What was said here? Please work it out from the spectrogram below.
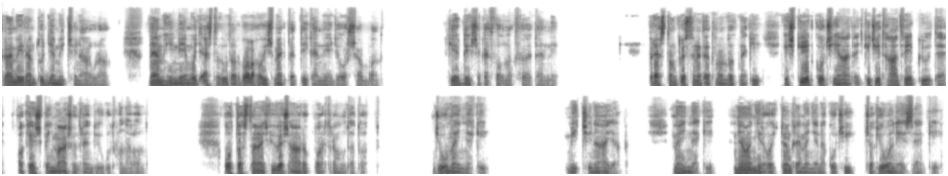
Remélem tudja, mit csinál, uram. Nem hinném, hogy ezt az utat valaha is megtették ennél gyorsabban. Kérdéseket fognak föltenni. Preston köszönetet mondott neki, és két kocsiját egy kicsit hátrébb küldte a keskeny másodrendű útvonalon. Ott aztán egy füves árokpartra mutatott. Joe, menj neki. Mit csináljak? Menj neki. Ne annyira, hogy tönkre menjen a kocsi, csak jól nézzen ki.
